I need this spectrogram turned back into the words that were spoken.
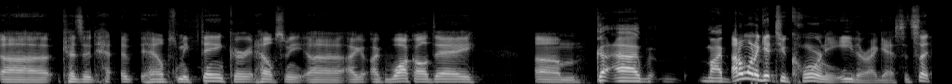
because it, it helps me think or it helps me uh, I I walk all day. Um, uh, my I don't want to get too corny either. I guess it's like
